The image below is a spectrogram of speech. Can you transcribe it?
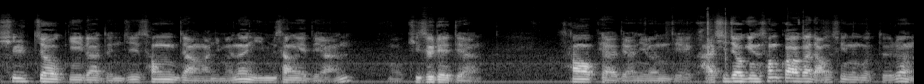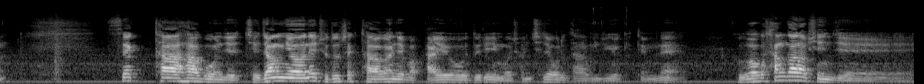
실적이라든지 성장 아니면은 임상에 대한 뭐 기술에 대한 상업화에 대한 이런 이제 가시적인 성과가 나올 수 있는 것들은 섹타하고 이제 재작년에 주도 섹타가 이제 막 바이오들이 뭐 전체적으로 다 움직였기 때문에 그거하고 상관없이 이제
